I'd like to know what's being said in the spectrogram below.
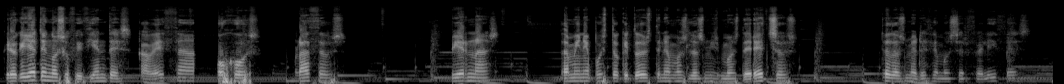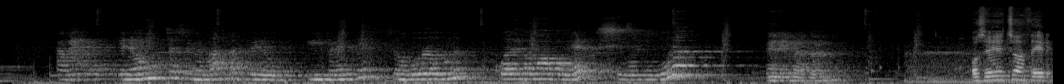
creo que ya tengo suficientes. Cabeza, ojos, brazos, piernas. También he puesto que todos tenemos los mismos derechos. Todos merecemos ser felices. A ver, tenemos muchas semejanzas, pero ¿y diferencias? ¿Se os ocurre alguna? ¿Cuáles vamos a poner? Si no hay ninguna. Os he hecho hacer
